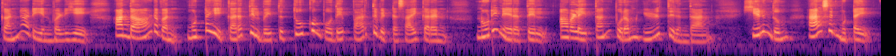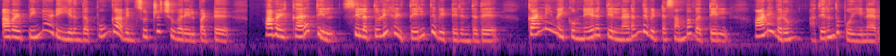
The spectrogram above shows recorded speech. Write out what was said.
கண்ணாடியின் வழியே அந்த ஆடவன் முட்டையை கரத்தில் வைத்து தூக்கும் போதே பார்த்துவிட்ட சாய்கரன் நொடி நேரத்தில் அவளை தன்புறம் இழுத்திருந்தான். இருந்தும் ஆசிட் முட்டை அவள் பின்னாடி இருந்த பூங்காவின் சுற்றுச்சுவரில் பட்டு அவள் கரத்தில் சில துளிகள் தெரித்து விட்டிருந்தது. கண்ணிமைக்கும் நேரத்தில் நடந்துவிட்ட சம்பவத்தில் அனைவரும் அதிர்ந்து போயினர்.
